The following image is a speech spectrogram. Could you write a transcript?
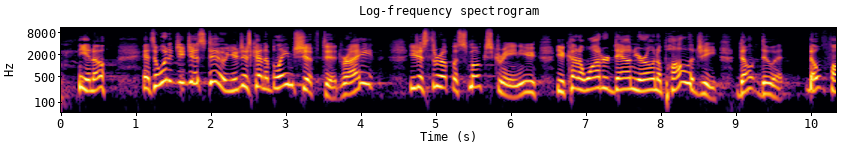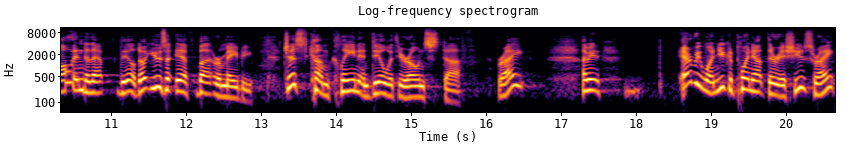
you know? And so what did you just do? You just kind of blame shifted, right? You just threw up a smokescreen. You, you kind of watered down your own apology. Don't do it. Don't fall into that deal. Don't use a if, but, or maybe. Just come clean and deal with your own stuff, right? I mean, everyone, you could point out their issues, right?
